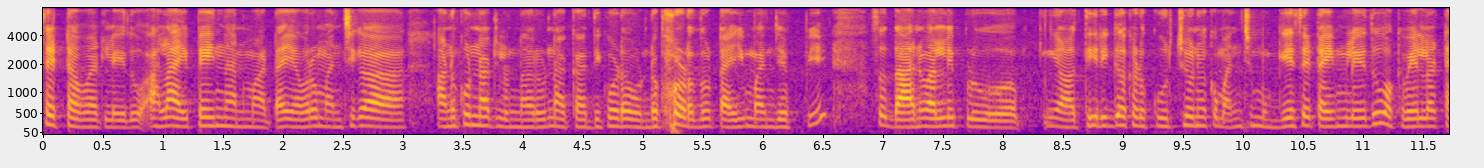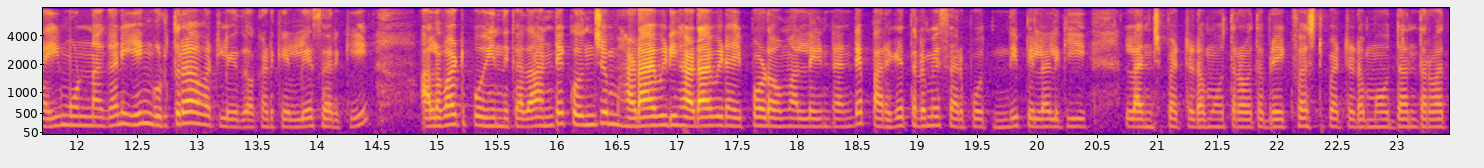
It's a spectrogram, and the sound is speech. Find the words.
సెట్ అవ్వట్లేదు. అలా అయిపోయిందనమాట ఎవరు ఎవరో మంచిగా అనుకున్నట్లున్నారు. నాకు అది కూడా ఉండకూడదు టైం అని చెప్పి. సో దానివల్ల ఇప్పుడు తిరిగి అక్కడ కూర్చొని ఒక మంచి ముగ్గేసే టైం లేదు. ఒకవేళ టైం ఉన్నా కానీ ఏం గుర్తు రావట్లేదు అక్కడికి వెళ్ళేసరికి. అలవాటు పోయింది కదా. అంటే కొంచెం హడావిడి హడావిడి అయిపోవడం వల్ల ఏంటంటే పరిగెత్తడమే సరిపోతుంది. పిల్లలకి లంచ్ పెట్టడము తర్వాత బ్రేక్ఫాస్ట్ పెట్టడము దాని తర్వాత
